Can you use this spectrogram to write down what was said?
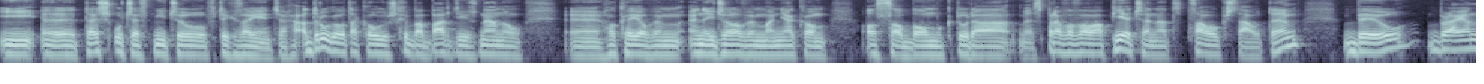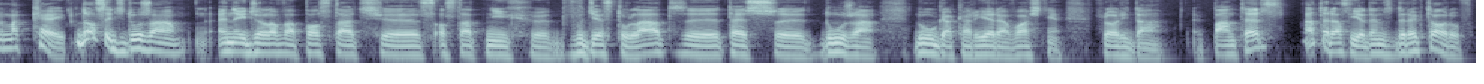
i e, też uczestniczył w tych zajęciach. A drugą taką już chyba bardziej znaną e, hokejowym, NHL-owym maniakom osobą, która sprawowała pieczę nad całokształtem, był Brian McKay. Dosyć duża NHL-owa postać e, z ostatnich e, 20 lat, e, też e, duża, długa kariera właśnie Florida Panthers, a teraz jeden z dyrektorów.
